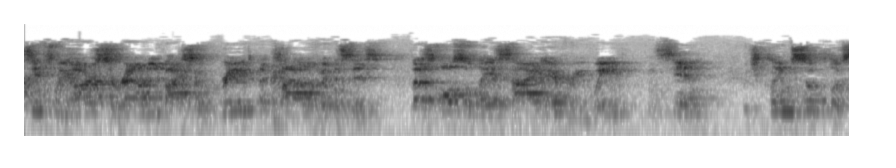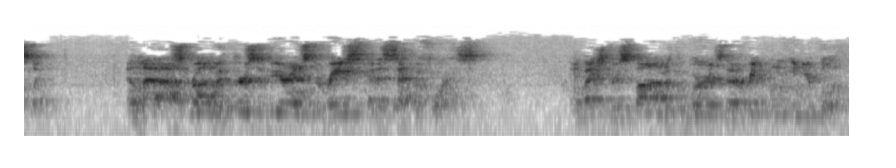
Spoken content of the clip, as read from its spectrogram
since we are surrounded by so great a cloud of witnesses, let us also lay aside every weight and sin which clings so closely, and let us run with perseverance the race that is set before us. I invite you to respond with the words that are written in your bulletin.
